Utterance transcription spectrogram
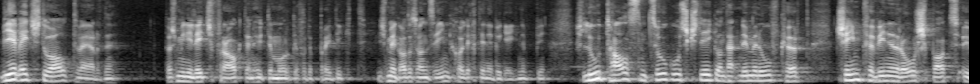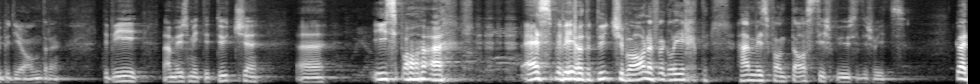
Wie willst du alt werden? Das ist meine letzte Frage dann heute Morgen von der Predigt. Ist mir gerade so ein Sinn, weil ich denen begegnet bin. Ist lauthals im Zug ausgestiegen und hat nicht mehr aufgehört, zu schimpfen wie ein Rohrspatz über die anderen. Dabei wenn wir uns mit den deutschen äh, Eisbahn, äh, SBB oder deutschen Bahnen verglichen, haben wir es fantastisch bei uns in der Schweiz. Gut,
